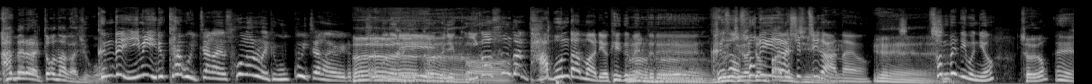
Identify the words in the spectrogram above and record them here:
카메라를 떠나가지고. 근데 이미 이렇게 하고 있잖아요. 손으로 이렇게 웃고 있잖아요. 이렇게 에, 친구들이. 에, 에, 그러니까. 이거 순간 다 본단 말이에요. 개그맨들은. 그래서 속이기가 빠르지. 쉽지가 않아요. 예. 선배님은요? 저요? 네.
